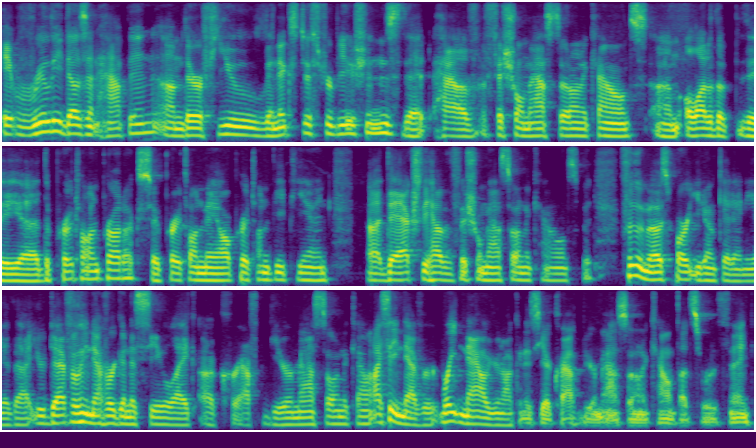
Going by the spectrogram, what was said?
it really doesn't happen. Um, there are a few Linux distributions that have official Mastodon accounts. Um, a lot of the the uh, the Proton products, so Proton Mail, Proton VPN, uh, they actually have official Mastodon accounts. But for the most part, you don't get any of that. You're definitely never going to see like a craft beer Mastodon account. I say never. Right now, you're not going to see a craft beer Mastodon account. That sort of thing.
